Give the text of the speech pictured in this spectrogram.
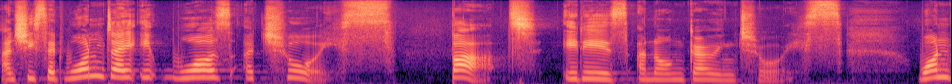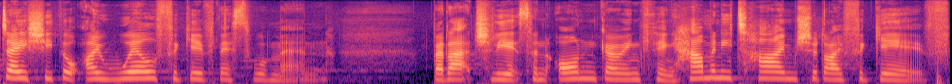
And she said, one day it was a choice, but it is an ongoing choice. One day she thought, I will forgive this woman but actually it's an ongoing thing. How many times should I forgive?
